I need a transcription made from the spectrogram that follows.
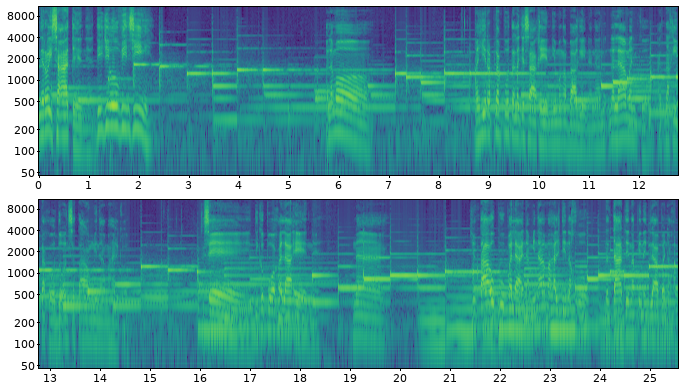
ni Roy sa atin. DJ Lou Vinci. Alam mo, mahirap lang po talaga sa akin yung mga bagay na nalaman ko at nakita ko doon sa taong minamahal ko. Kasi hindi ko po akalain na yung tao po pala na minamahal din ako na dati na pinaglaban ako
